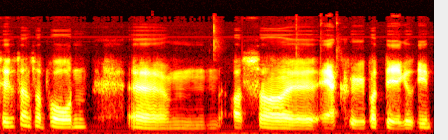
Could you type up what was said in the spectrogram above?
tilstandsrapporten, øhm, og så øh, er køber dækket ind.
